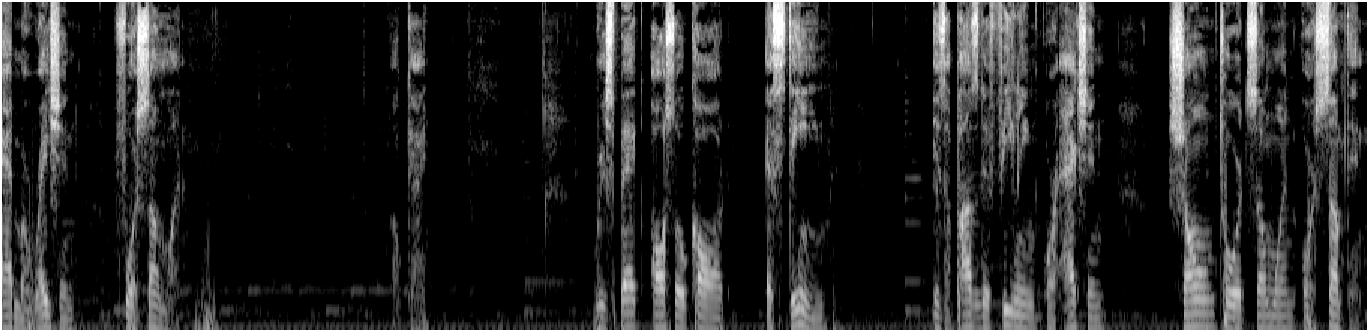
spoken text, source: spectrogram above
admiration for someone. Okay. Respect, also called esteem, is a positive feeling or action shown towards someone or something.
